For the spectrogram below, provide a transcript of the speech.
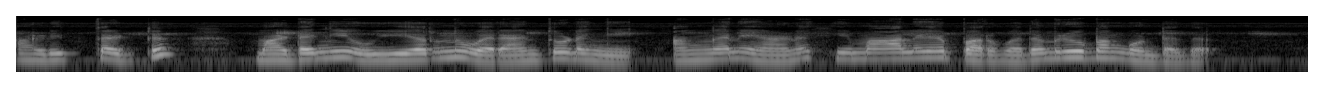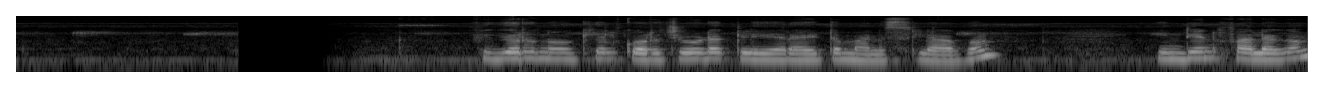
അടിത്തട്ട് മടങ്ങി ഉയർന്നു വരാൻ തുടങ്ങി. അങ്ങനെയാണ് ഹിമാലയ പർവതം രൂപം കൊണ്ടത്. ഫിഗർ നോക്കിയാൽ കുറച്ചുകൂടെ ക്ലിയർ ആയിട്ട് മനസ്സിലാകും. ഇന്ത്യൻ ഫലകം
